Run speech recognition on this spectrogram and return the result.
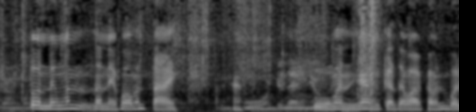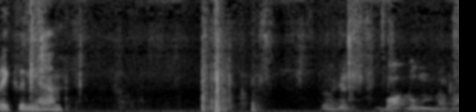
อย่างมันต้นหนึงมันนั่นไหนพอมันตายปูมันก็ยังอปลูยู่กมันย่างกันแต่ว่ากับมันบ่ได้ขึ้นงามตัวเฮ็ดเบาะหลุมแล้วก็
